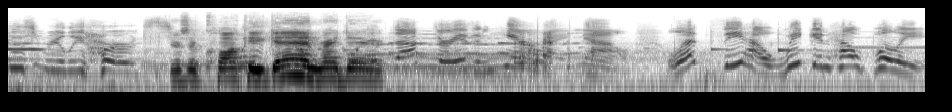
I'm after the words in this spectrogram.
This really hurts. There's a clock again right there. The doctor isn't here right now. Let's see how we can help Wooly.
